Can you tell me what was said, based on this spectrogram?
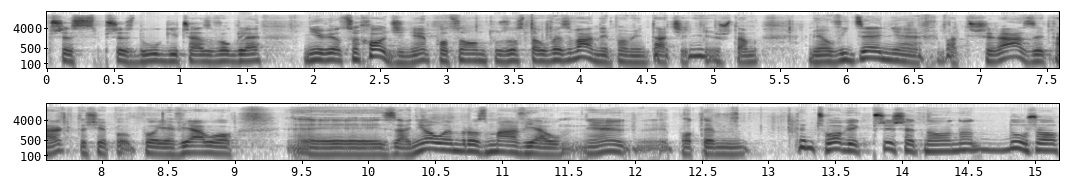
przez, przez długi czas w ogóle nie wie o co chodzi, nie? Po co on tu został wezwany, pamiętacie? Nie? Już tam miał widzenie chyba trzy razy, tak? To się po, pojawiało, yy, z aniołem rozmawiał, nie? Potem ten człowiek przyszedł, no, no dużo,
